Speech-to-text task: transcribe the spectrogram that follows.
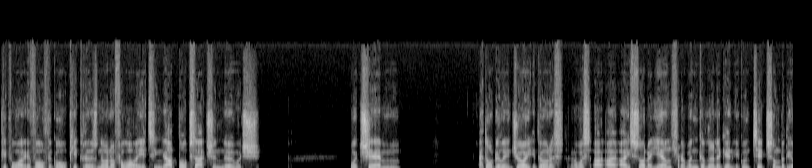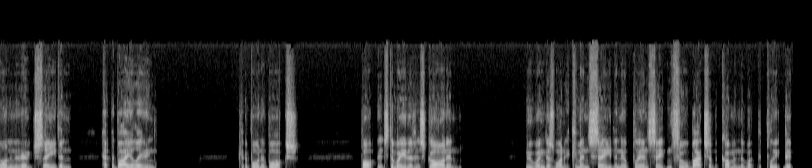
people want to evolve the goalkeeper. There's not enough a lot of eighteen yard box action now, which which um I don't really enjoy to be honest. I was I, I, I sort of yearn for a winger and again to go and take somebody on in the outside and hit the byline and put the ball in the box. But it's the way that it's gone, and new wingers want to come inside and they'll play inside, and fullbacks are becoming the the the,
